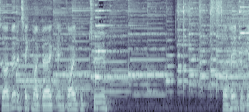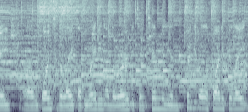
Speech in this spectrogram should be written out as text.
So I better take my bag and guidebook too. Oh hey Dragage, uh, we're going to the lake. I'll be waiting on the road. It's a 10 million Poké dollar fight if you're late.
